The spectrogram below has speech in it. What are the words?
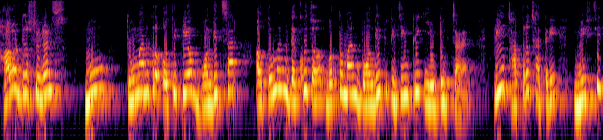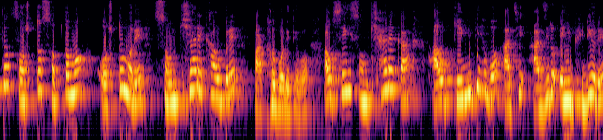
ହ୍ୟାଲୋ ଡିୟର ଷ୍ଟୁଡେଣ୍ଟସ୍ ମୁଁ ତୁମମାନଙ୍କର ଅତି ପ୍ରିୟ ବନ୍ଦିତ ସାର୍ ଆଉ ତୁମମାନେ ଦେଖୁଛ ବର୍ତ୍ତମାନ Bandita teaching trick YouTube channel ପ୍ରିୟ ଛାତ୍ରଛାତ୍ରୀ ନିଶ୍ଚିତ ଷଷ୍ଠ ସପ୍ତମ ଅଷ୍ଟମରେ ସଂଖ୍ୟା ରେଖା ଉପରେ ପାଠ ପଢ଼ିଥିବ। ଆଉ ସେହି ସଂଖ୍ୟା ରେଖା ଆଉ କେମିତି ହେବ ଆଜି ଆଜିର ଏହି ଭିଡ଼ିଓରେ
